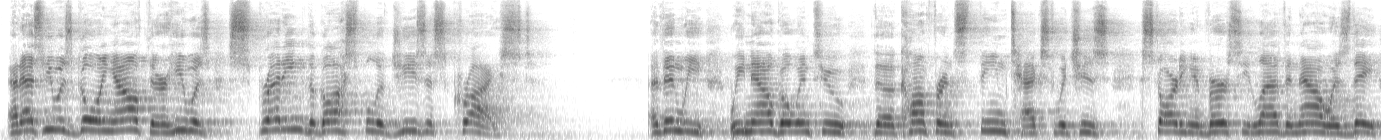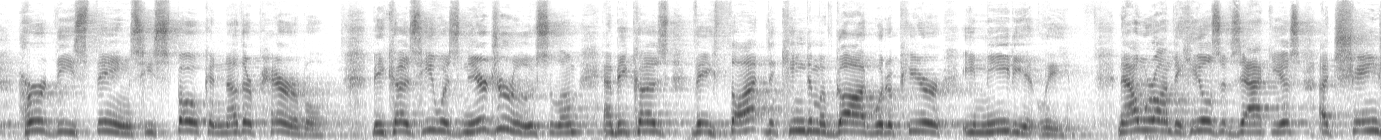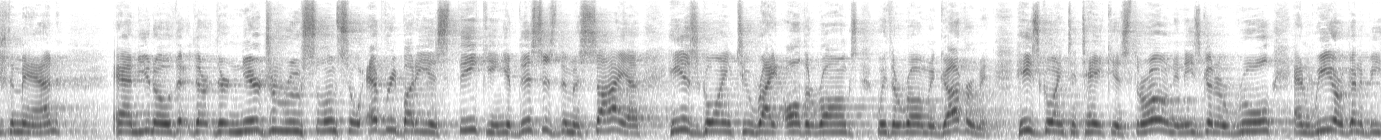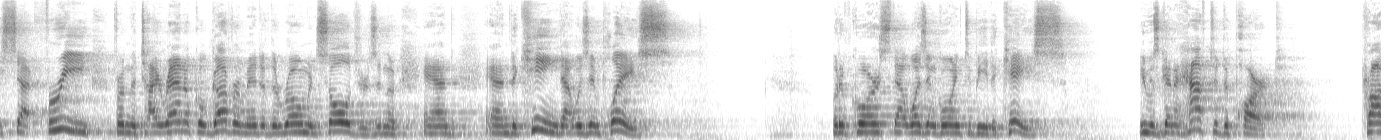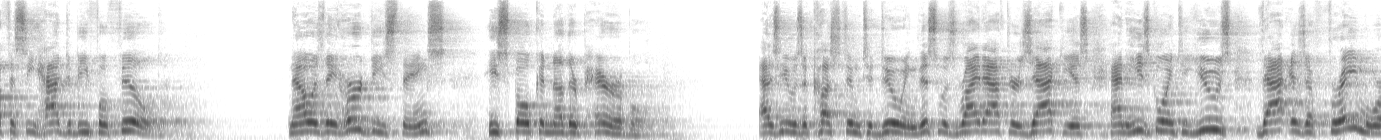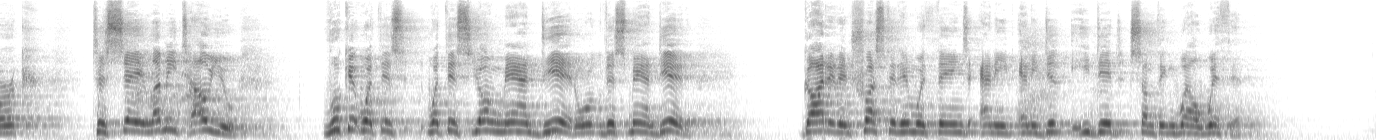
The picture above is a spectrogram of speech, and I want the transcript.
And as he was going out there, he was spreading the gospel of Jesus Christ. And then we, we now go into the conference theme text, which is starting in verse 11. Now, as they heard these things, he spoke another parable because he was near Jerusalem and because they thought the kingdom of God would appear immediately. Now we're on the heels of Zacchaeus, a changed man and, you know, they're, they're near Jerusalem, so everybody is thinking if this is the Messiah, he is going to right all the wrongs with the Roman government. He's going to take his throne and he's going to rule, and we are going to be set free from the tyrannical government of the Roman soldiers and the, and, and the king that was in place. But of course, that wasn't going to be the case. He was going to have to depart. Prophecy had to be fulfilled. Now, as they heard these things, he spoke another parable, as he was accustomed to doing. This was right after Zacchaeus, and he's going to use that as a framework to say, Let me tell you, look at what this, what this young man did, or this man did. God had entrusted him with things, and he, and he, did, he did something well with it.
